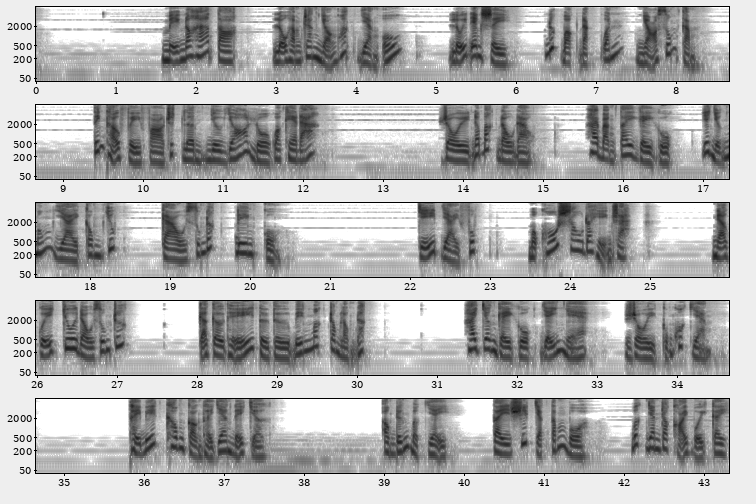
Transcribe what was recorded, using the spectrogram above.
Miệng nó há to Lộ hàm răng nhọn hoắt vàng ố. Lưỡi đen sì, Nước bọt đặc quánh nhỏ xuống cầm. Tiếng thở phì phò rít lên như gió lùa qua khe đá. Rồi nó bắt đầu đào. Hai bàn tay gầy guộc Với những móng dài cong chúc Cào xuống đất điên cuồng. Chỉ vài phút Một hố sâu đã hiện ra. Ngạ quỷ chui đầu xuống trước. Cả cơ thể từ từ biến mất trong lòng đất. Hai chân gầy guộc dãy nhẹ, Rồi cũng khuất dạng. Thầy biết không còn thời gian để chờ. Ông đứng bật dậy, Tay siết chặt tấm bùa, Bước nhanh ra khỏi bụi cây.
